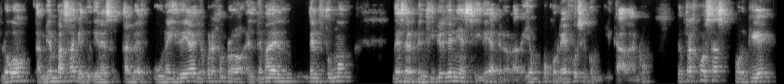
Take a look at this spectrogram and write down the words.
Luego también pasa que tú tienes tal vez una idea. Yo, por ejemplo, el tema del, del zumo, desde el principio tenía esa idea, pero la veía un poco lejos y complicada, ¿no? De otras cosas, porque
